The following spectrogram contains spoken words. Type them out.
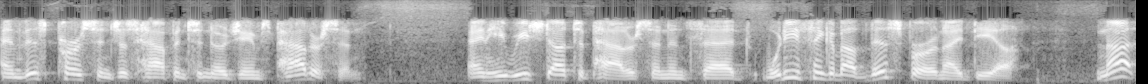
And this person just happened to know James Patterson. And he reached out to Patterson and said, What do you think about this for an idea? Not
